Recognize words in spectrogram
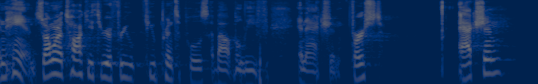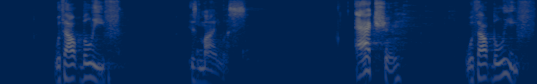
in hand. So I want to talk you through a few, few principles about belief and action. First, action without belief is mindless. Action without belief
